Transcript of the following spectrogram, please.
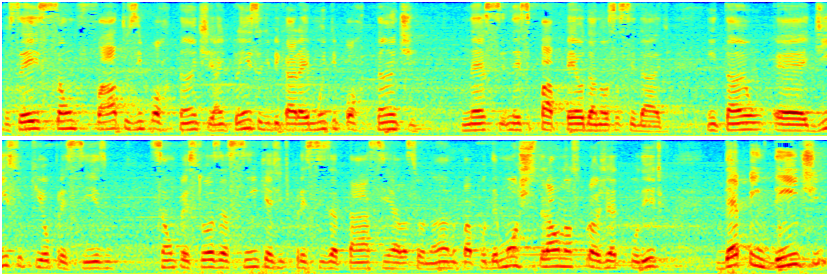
Vocês são fatos importantes, a imprensa de Bicaré é muito importante nesse, nesse papel da nossa cidade. Então, é disso que eu preciso. São pessoas assim que a gente precisa estar tá se relacionando para poder mostrar o nosso projeto político, dependente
